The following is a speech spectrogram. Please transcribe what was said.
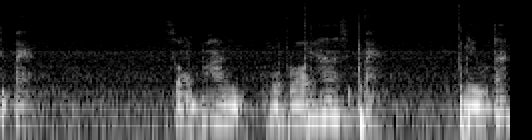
สิบแปดสองพันหกร้อยห้าสิบแปดนิวตัน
